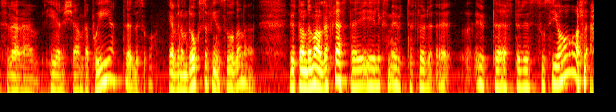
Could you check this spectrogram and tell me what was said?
sådär eh, erkända poeter eller så. Även om det också finns sådana. Utan de allra flesta är liksom ute, för, ute efter det sociala.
